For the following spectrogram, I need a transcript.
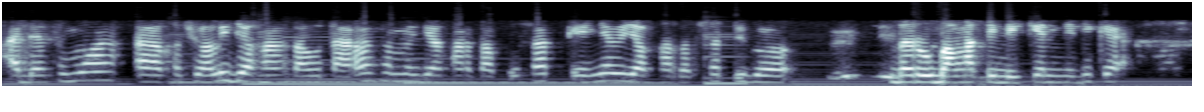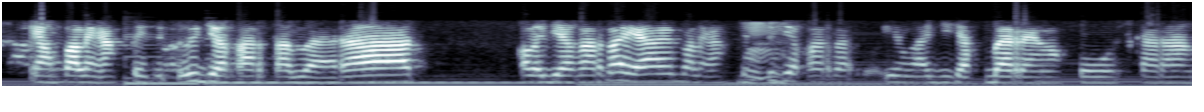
ada semua uh, kecuali Jakarta Utara sama Jakarta Pusat. Kayaknya Jakarta Pusat juga baru banget dibikin. Jadi kayak yang paling aktif itu Jakarta Barat. Kalau Jakarta ya yang paling aktif hmm. itu Jakarta yang Jakbar yang aku sekarang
